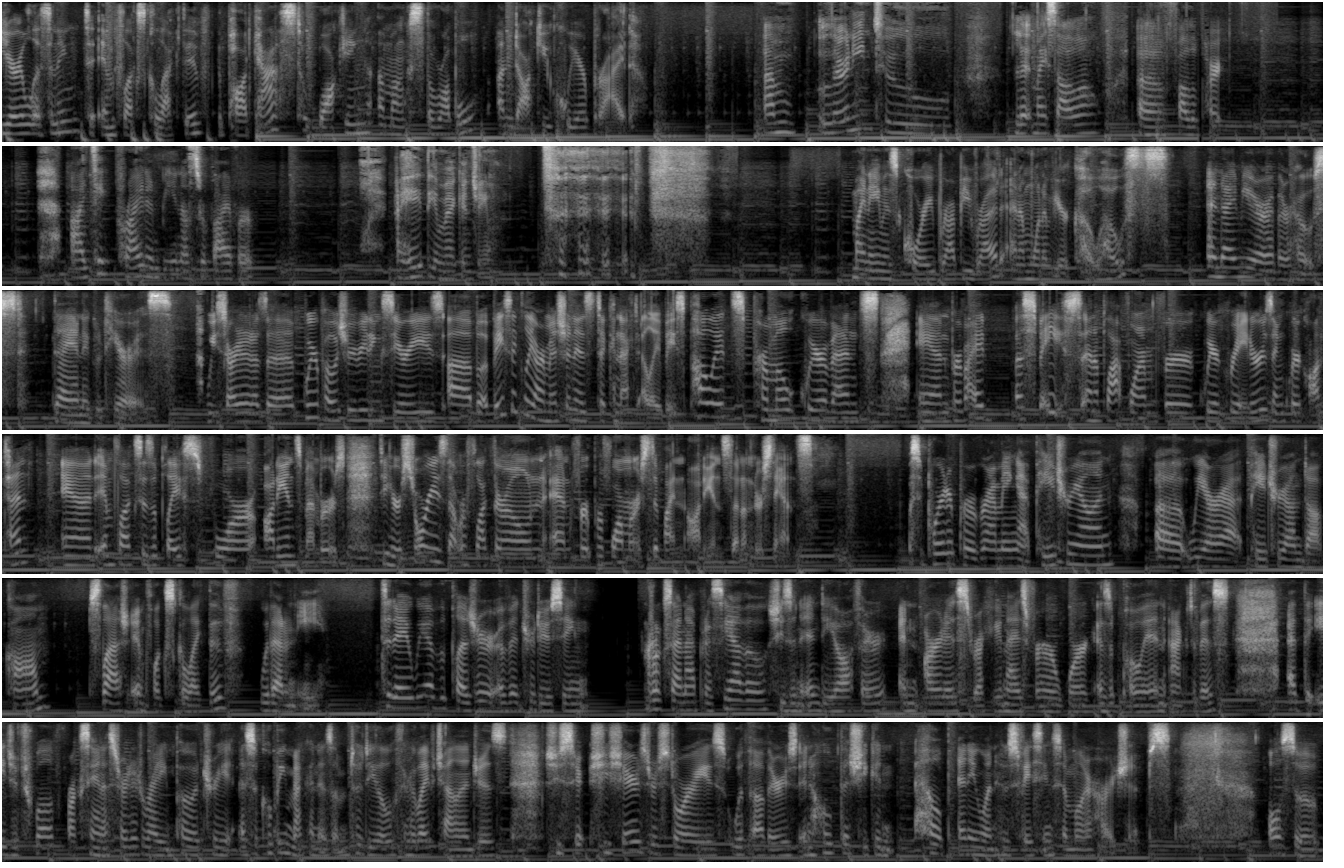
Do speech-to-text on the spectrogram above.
You're listening to Influx Collectiv, the podcast walking amongst the rubble, undocuqueer pride. I'm learning to let myself uh, fall apart. I take pride in being a survivor. I hate the American dream. My name is Cori Bratby-Rudd, and I'm one of your co hosts. And I'm your other host, Diana Gutierrez. We started as a queer poetry reading series, uh, but basically our mission is to connect LA based poets, promote queer events, and provide a space and a platform for queer creators and queer content. And Influx is a place for audience members to hear stories that reflect their own and for performers to find an audience that understands. Support our programming at Patreon. Uh, we are at patreon.com slash influx collectiv without an E. Today we have the pleasure of introducing Roxana Preciado. She's an indie author and artist recognized for her work as a poet and activist. At the age of 12, Roxana started writing poetry as a coping mechanism to deal with her life challenges. She, she shares her stories with others in hope that she can help anyone who's facing similar hardships. Also,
